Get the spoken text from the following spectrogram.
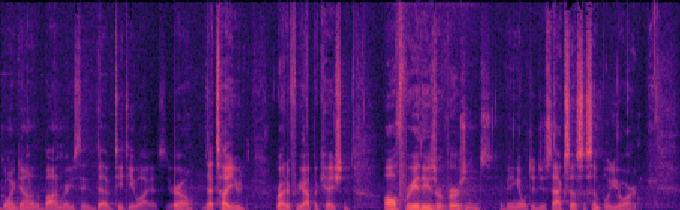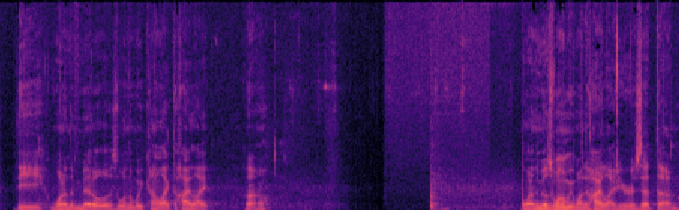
going down to the bottom where you see the dev TTY is zero, that's how you write it for your application. All three of these are versions of being able to just access a simple UART. The one in the middle is the one that we kind of like to highlight. Uh-oh. One in the middle is one we want to highlight here, is that um,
